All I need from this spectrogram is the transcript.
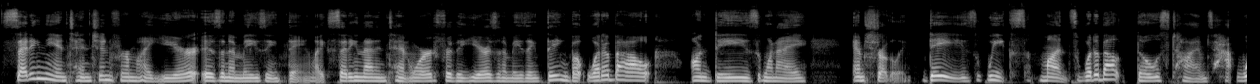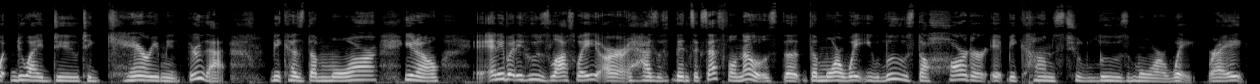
setting the intention for my year is an amazing thing. Like setting that intent word for the year is an amazing thing. But what about on days when I am struggling days, weeks, months. What about those times? How, what do I do to carry me through that? Because the more, you know, anybody who's lost weight or has been successful knows the, the more weight you lose, the harder it becomes to lose more weight, right?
